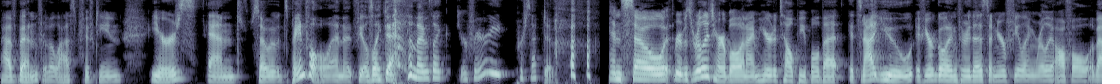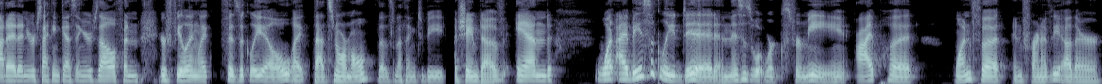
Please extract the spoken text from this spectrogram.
have been for the last 15 years. And so it's painful and it feels like death. And I was like, You're very perceptive. And so it was really terrible. And I'm here to tell people that it's not you. If you're going through this and you're feeling really awful about it and you're second guessing yourself and you're feeling like physically ill, like that's normal. There's nothing to be ashamed of. And what I basically did, and this is what works for me, I put one foot in front of the other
